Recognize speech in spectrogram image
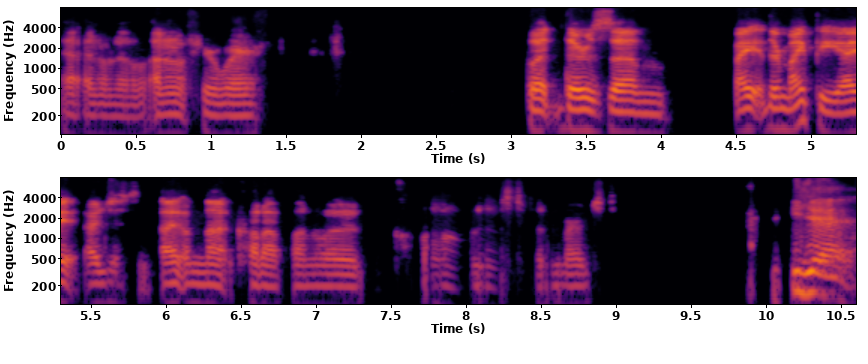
yeah. I, I don't know. I don't know if you're aware. But there's um I there might be I I just I, I'm not caught up on what clone has been merged. Yeah,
